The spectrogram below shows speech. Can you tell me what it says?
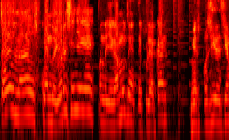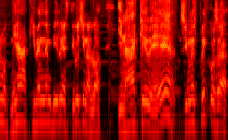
todos lados, cuando yo recién llegué, cuando llegamos de, de Culiacán, mi esposo y yo decíamos, mira, aquí venden birria estilo Sinaloa. Y nada que ver, ¿sí me explico? O sea,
